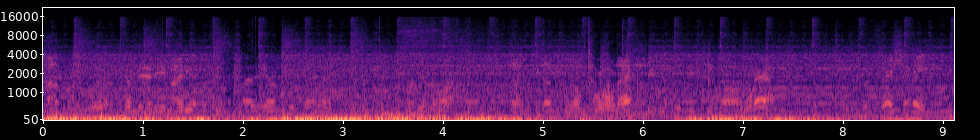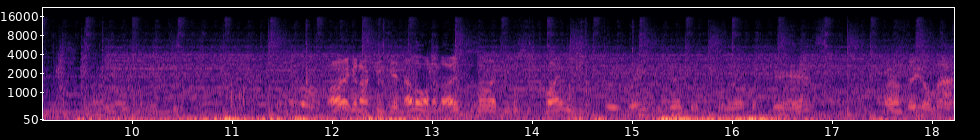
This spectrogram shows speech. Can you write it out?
Come down here, matey. Wow. I reckon I can get another one of those because I reckon he's just playing with you. Yeah, can't beat on that.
